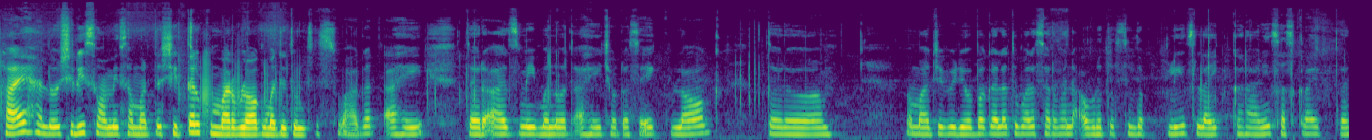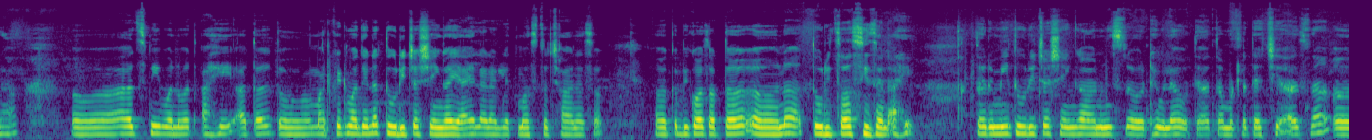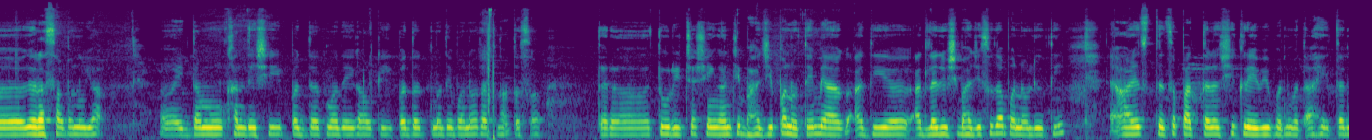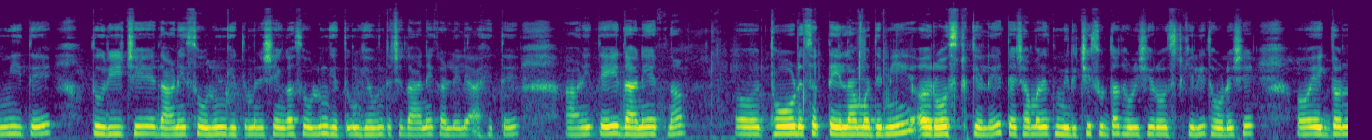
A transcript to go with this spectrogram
हाय hello Shri Swami Samarth Sheetal Kumar व्लॉगमध्ये तुमचं स्वागत आहे. तर आज मी बनवत आहे छोटंसं एक व्लॉग तर माझे व्हिडिओ बघायला तुम्हाला सर्वांना आवडत असतील तर प्लीज लाईक करा आणि सबस्क्राईब करा. आज मी बनवत आहे आता मार्केटमध्ये ना तुरीच्या शेंगा यायला लागल्यात मस्त छान असं. बिकॉज आता ना तुरीचा सीझन आहे. तर मी तुरीच्या शेंगा आणून ठेवल्या होत्या. तर म्हटलं त्याची आज ना अ, रस्सा बनवूया. एकदम खानदेशी पद्धतमध्ये गावठी पद्धतमध्ये बनवतात ना तसं. तर तुरीच्या शेंगांची भाजी पण होते. मी आधी आदल्या दिवशी भाजीसुद्धा बनवली होती. आज त्याचं पातळ अशी ग्रेव्ही बनवत आहे. तर मी ते तुरीचे दाणे सोलून घेते म्हणजे शेंगा सोलून घेते घेऊन त्याचे दाणे काढलेले आहेत ते. आणि ते दाणे आहेत ना थोडंसं तेलामध्ये मी रोस्ट केले. त्याच्यामध्ये मिरचीसुद्धा थोडीशी रोस्ट केली. थोडेसे एक दोन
